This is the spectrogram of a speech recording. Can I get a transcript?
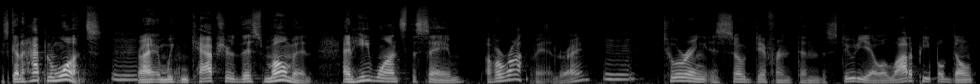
It's going to happen once, Mhm. right? And we can capture this moment. And he wants the same of a rock band, right? Mhm. Touring is so different than the studio. A lot of people don't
